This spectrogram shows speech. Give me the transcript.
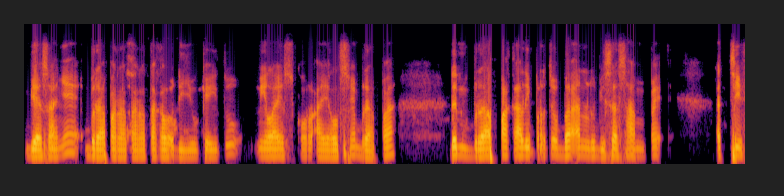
biasanya berapa rata-rata kalau di UK itu nilai skor IELTS-nya berapa dan berapa kali percobaan lu bisa sampai achieve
